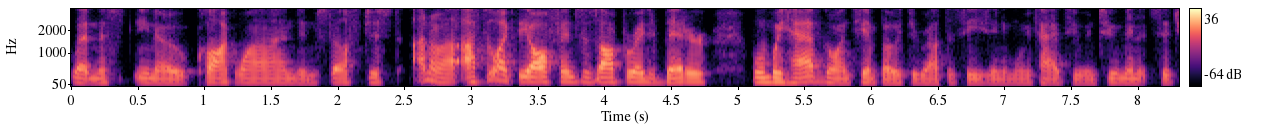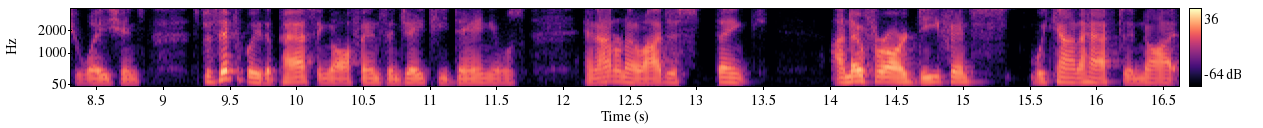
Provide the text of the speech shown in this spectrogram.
letting this, you know, clock wind and stuff. Just I don't know. I feel like the offense has operated better when we have gone tempo throughout the season and we've had to in two minute situations, specifically the passing offense and JT Daniels. And I don't know. I just think I know for our defense, we kind of have to not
